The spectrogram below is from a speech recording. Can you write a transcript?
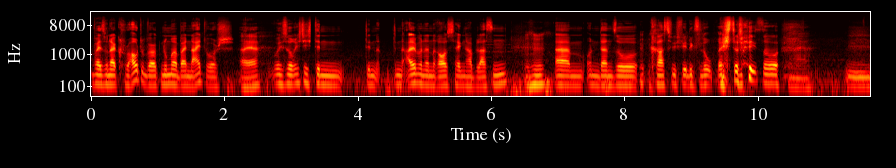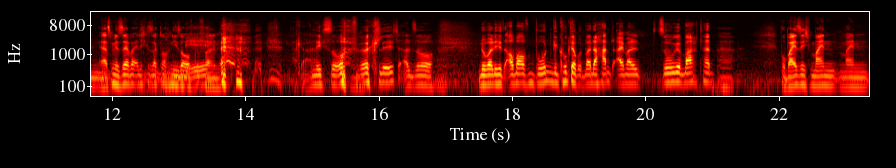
bei so einer Crowdwork-Nummer bei Nightwash, Ah, ja. wo ich so richtig den, den, den Albernen raushängen habe lassen Mhm. ähm, und dann so krass wie Felix Lobrecht und ich so Naja. Mm, Ja, ist mir selber ehrlich gesagt noch nie so Nee. aufgefallen. gar nicht so wirklich. Also nur weil ich jetzt auch mal auf den Boden geguckt habe und meine Hand einmal so gemacht hat. Ja. Wobei sich mein, mein,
